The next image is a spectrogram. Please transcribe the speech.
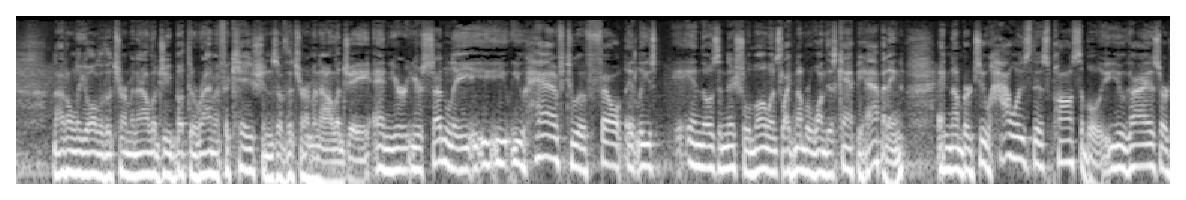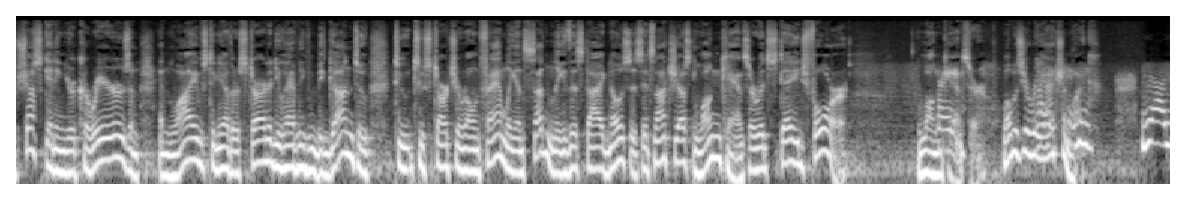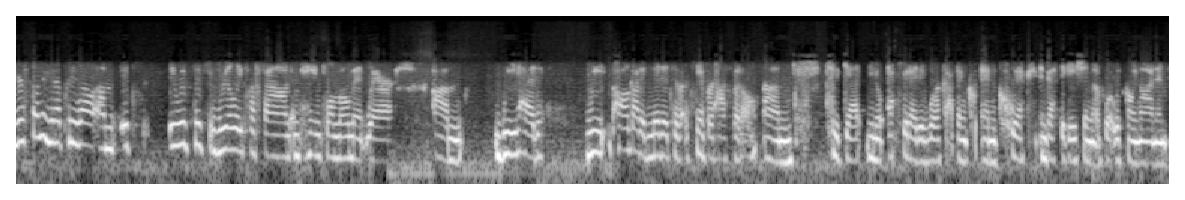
not only all of the terminology but the ramifications of the terminology. And you're you're suddenly you you have to have felt at least in those initial moments like number 1 this can't be happening. And number 2 how is this possible? You guys are just getting your careers and and lives together started. You haven't even begun to to to start your own family. And suddenly this diagnosis it's not just lung cancer it's stage 4 lung right. cancer. What was your reaction right. like yeah, you're summing it up pretty well. Um, it's it was this really profound and painful moment where um, we had we Paul got admitted to Stanford Hospital um, to get you know expedited workup and, and quick investigation of what was going on, and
